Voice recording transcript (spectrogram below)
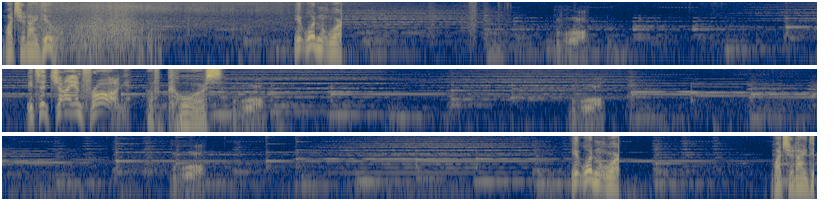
What should I do? It wouldn't work. It's a giant frog! Of course. It wouldn't work. What should I do?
